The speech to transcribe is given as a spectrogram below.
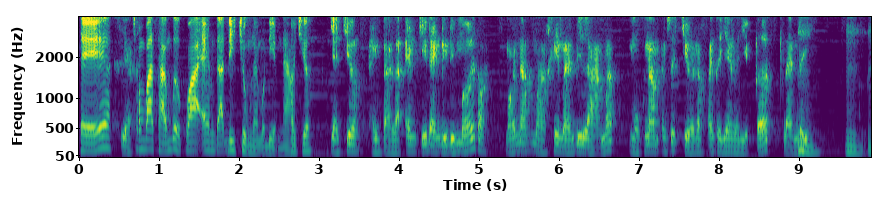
Thế Dạ. trong 3 tháng vừa qua em đã đi trùng lại một điểm nào chưa? Dạ chưa hiện tại là em chỉ đang đi điểm mới thôi. Mỗi năm mà khi mà em đi làm á một năm em sẽ chừa ra khoảng thời gian là dịp tết là em đi. Ừ ừ ừ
